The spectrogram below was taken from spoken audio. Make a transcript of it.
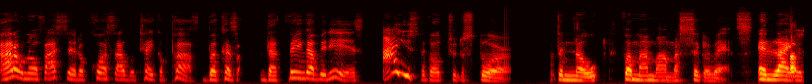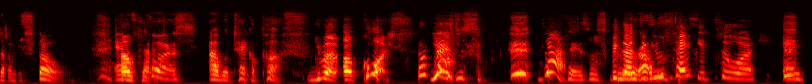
I don't know if I said of course I would take a puff because the thing of it is I used to go to the store with the note for my mama cigarettes and light it on the stove. And okay. of course I would take a puff. You better of course. Yes. yeah, because gross. you take it to her, and,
